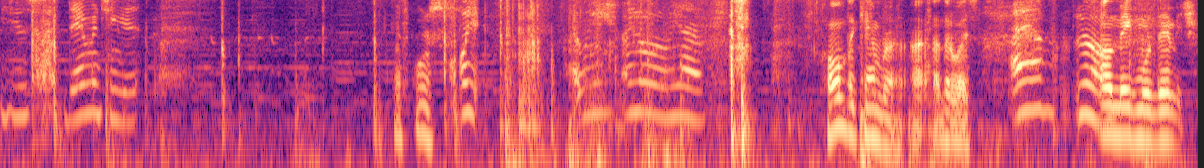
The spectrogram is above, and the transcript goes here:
You're just damaging it. Of course. Oh, yeah. We, I know what we have. Hold the camera, uh, otherwise I have, no. I'll make more damage.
